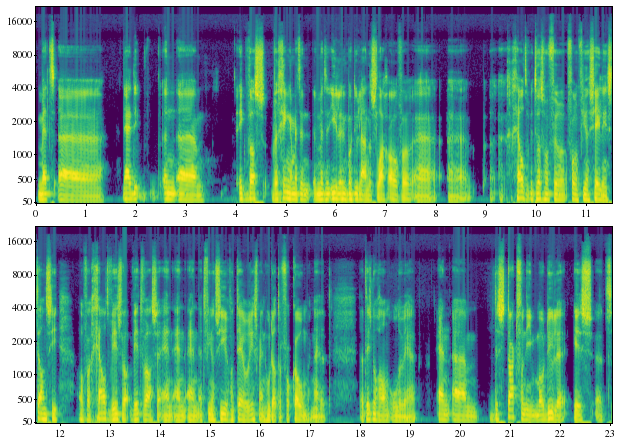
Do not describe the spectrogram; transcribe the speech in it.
met uh, ja, die, een ik was, we gingen met een, met een e-learning module aan de slag over uh, geld. Het was voor, voor een financiële instantie over geld witwassen en, en, en het financieren van terrorisme en hoe dat te voorkomen. Nee, dat, dat is nogal een onderwerp. En um, de start van die module is het,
